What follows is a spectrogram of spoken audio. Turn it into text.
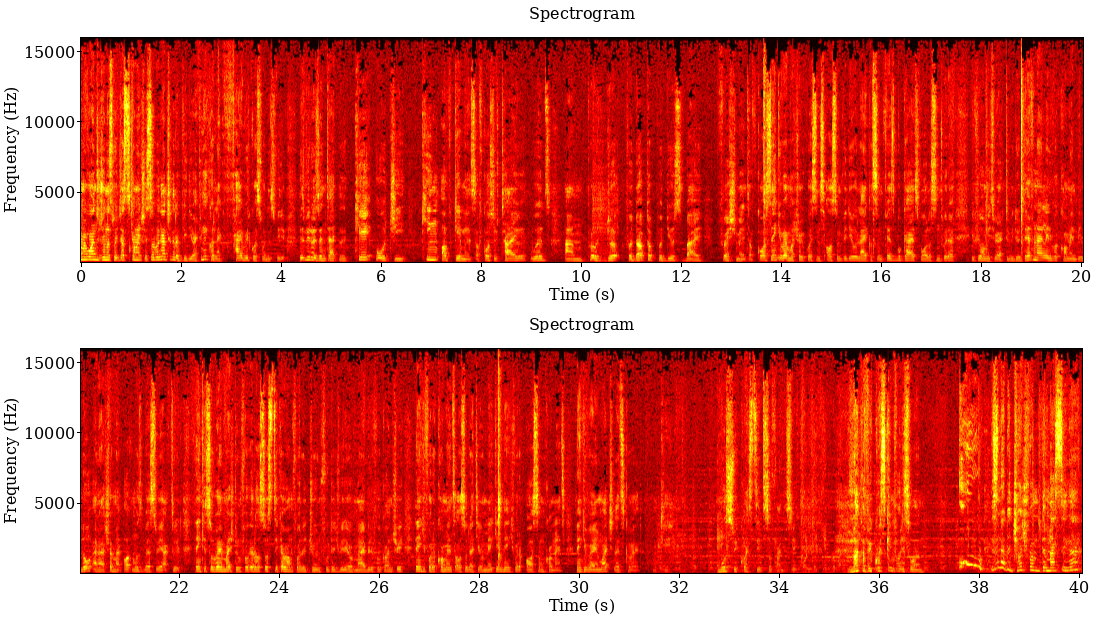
Welcome everyone to join us with Just Commentary. So we're gonna check out a video. I think I got like five requests for this video. This video is entitled KOG King of Gamers. Of course with Thai words. Um produ product or produced by Freshment. Of course, thank you very much for requesting this awesome video. Like us on Facebook, guys. Follow us on Twitter. If you want me to react to video, definitely leave a comment below and I'll try my utmost best to react to it. Thank you so very much. Don't forget also stick around for the drone footage video of my beautiful country. Thank you for the comments also that you're making. Thank you for the awesome comments. Thank you very much. Let's go ahead. Okay. Most requested so far this week. Lot of requests came for this one. Oh, isn't that the judge from The Masked Singer?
